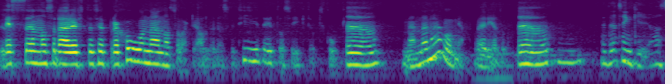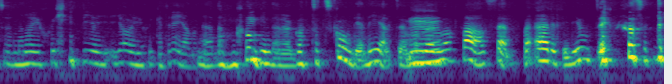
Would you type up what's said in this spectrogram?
ledsen och sådär efter separationen och så var det alldeles för tidigt och så gick det åt skogen. Ja. Men den här gången var jag redo. Ja. Men det tänker jag, alltså, man har ju skickat, vi har, ju- jag har ju skickat till dig Anna, de gånger när det har gått åt skogen helt. Jag bara, Mm. men vad fasen, vad är det för idioter? Alltså, det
